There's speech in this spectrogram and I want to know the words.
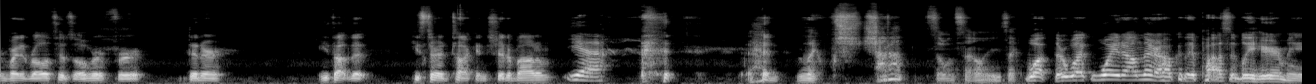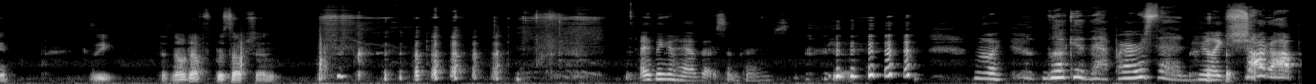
invited relatives over for dinner, he thought that he started talking shit about him, yeah, and like, "Shut up, so and so." And he's like, "What? They're like way down there. How could they possibly hear me?" Because he has no depth perception. I think I have that sometimes. I'm like, look at that person. You're like, shut up,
